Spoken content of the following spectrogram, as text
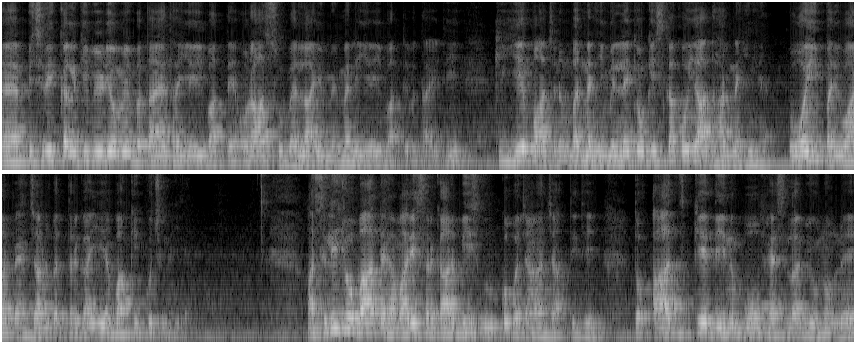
पिछली कल की वीडियो में बताया था यही बातें, और आज सुबह लाइव में मैंने यही बातें बताई थी कि ये पाँच नंबर नहीं मिलने, क्योंकि इसका कोई आधार नहीं है। वही परिवार पहचान पत्र का ही है, बाकी कुछ नहीं है। असली जो बात है, हमारी सरकार 20 ग्रुप को बचाना चाहती थी तो आज के दिन वो फैसला भी उन्होंने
